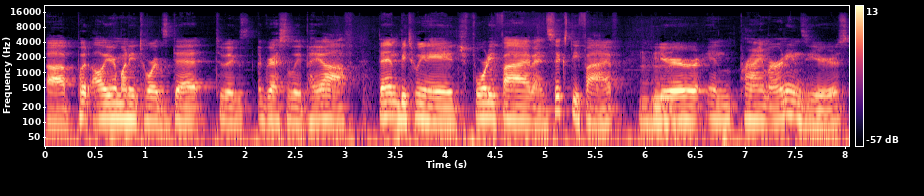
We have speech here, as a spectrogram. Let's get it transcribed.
uh, put all your money towards debt to ex- aggressively pay off, then between age 45 and 65, you're in prime earnings years,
